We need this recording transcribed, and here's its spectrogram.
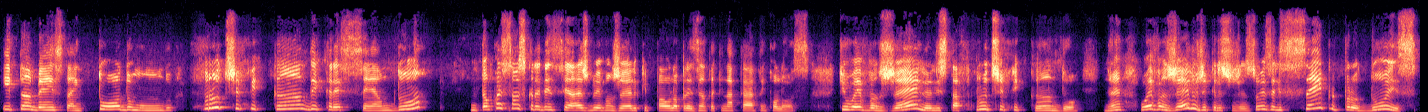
e também está em todo mundo, frutificando e crescendo então, quais são as credenciais do evangelho que Paulo apresenta aqui na carta em Colossos? Que o evangelho ele está frutificando, né? O evangelho de Cristo Jesus, ele sempre produz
